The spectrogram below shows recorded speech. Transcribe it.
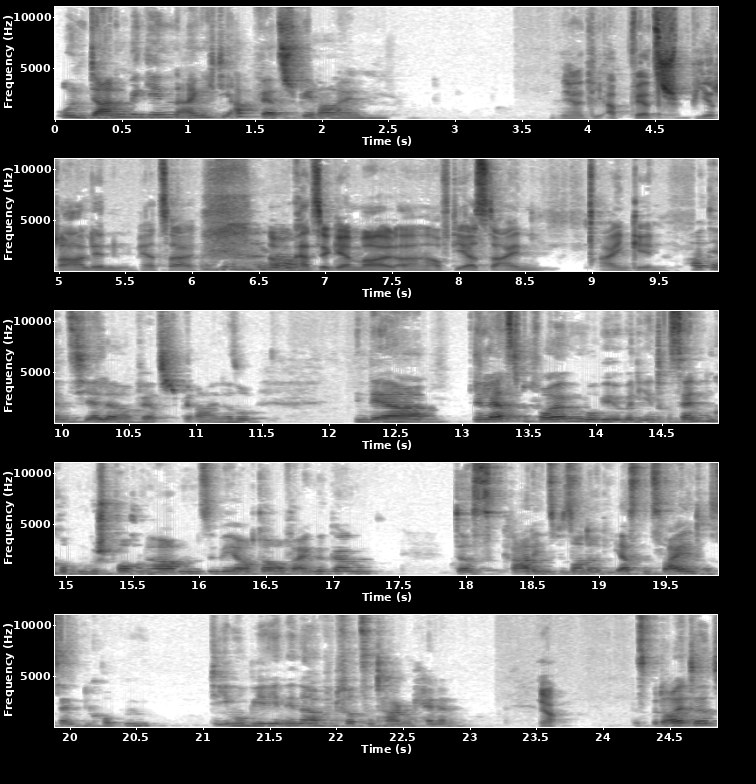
Und dann beginnen eigentlich die Abwärtsspiralen. Ja, die Abwärtsspiralen, Mehrzahl. Genau. Aber du kannst ja gerne mal äh, auf die erste ein, eingehen. Potenzielle Abwärtsspiralen. Also in, der, in den letzten Folgen, wo wir über die Interessentengruppen gesprochen haben, sind wir ja auch darauf eingegangen, dass gerade insbesondere die ersten zwei Interessentengruppen die Immobilien innerhalb von 14 Tagen kennen. Ja. Das bedeutet,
